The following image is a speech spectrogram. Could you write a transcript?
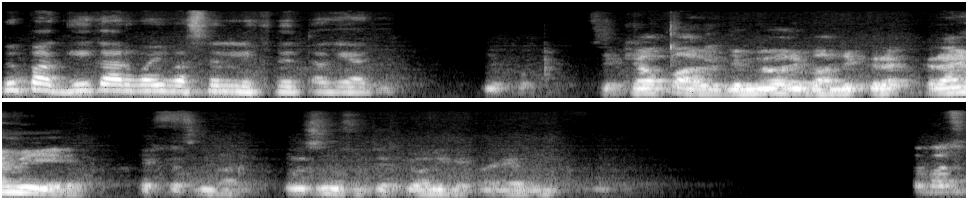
ਵਿਭਾਗੀ ਕਾਰਵਾਈ ਵਾਸਤੇ ਲਿਖ ਦਿੱਤਾ ਗਿਆ ਜੀ। ਸਿੱਖਿਆ ਵਿਭਾਗ ਦੀ ਜ਼ਿੰਮੇਵਾਰੀ ਬਣਦੀ ਕ੍ਰਾਈਮ ਵੀ ਹੈ ਇੱਕ ਕਿਸਮ ਦਾ। ਪੁਲਿਸ ਨੂੰ ਸੂਚਿਤ ਕਿਉਂ ਨਹੀਂ ਕੀਤਾ ਗਿਆ ਜੀ? ਬਸ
